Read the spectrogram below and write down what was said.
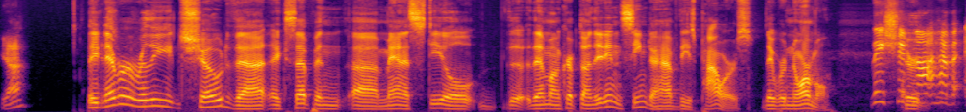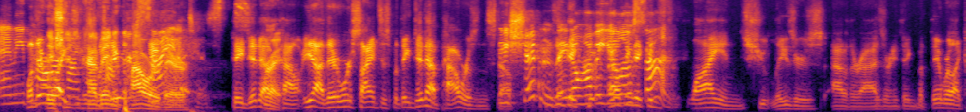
yeah, They never really showed that, except in uh, Man of Steel, the, them on Krypton. They didn't seem to have these powers. They were normal. They should They're- not have any Well, they powers were- They on shouldn't have any power there. scientists. they did have Right. power. Yeah, there were scientists, but they did have powers and stuff. They I shouldn't. don't They think don't have a could- I don't yellow think they could sun. fly and shoot lasers out of their eyes or anything, but they were like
